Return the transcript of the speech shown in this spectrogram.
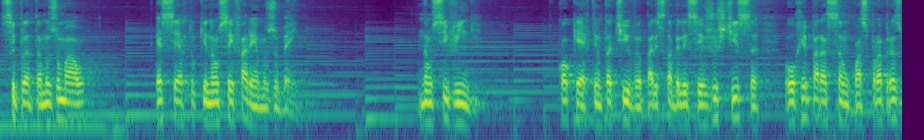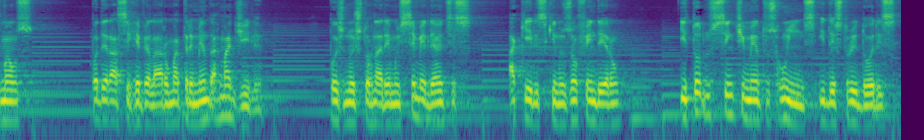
Se plantamos o mal, é certo que não ceifaremos o bem. Não se vingue. Qualquer tentativa para estabelecer justiça ou reparação com as próprias mãos poderá se revelar uma tremenda armadilha, pois nos tornaremos semelhantes àqueles que nos ofenderam e todos os sentimentos ruins e destruidores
